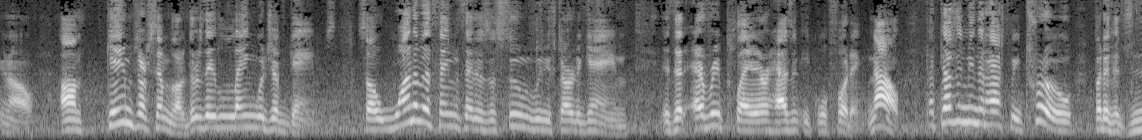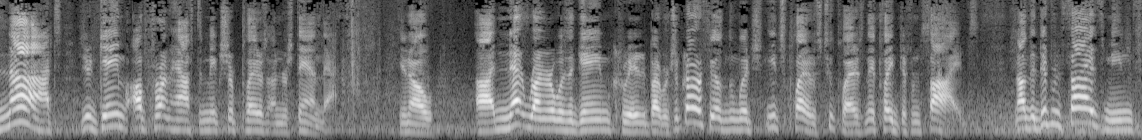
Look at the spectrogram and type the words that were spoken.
You know, um, games are similar. There's a language of games. So one of the things that is assumed when you start a game is that every player has an equal footing. Now, that doesn't mean that has to be true, but if it's not, your game up front has to make sure players understand that. You know, uh, Netrunner was a game created by Richard Garfield in which each player was two players and they played different sides. Now, the different sides means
